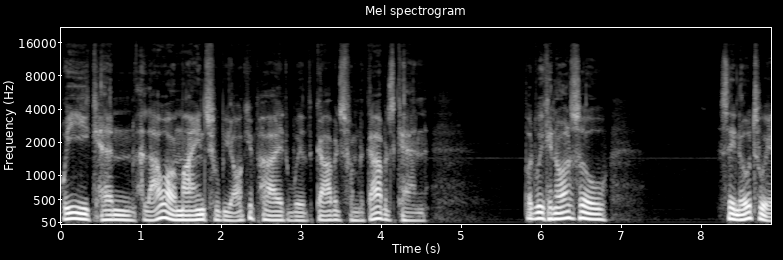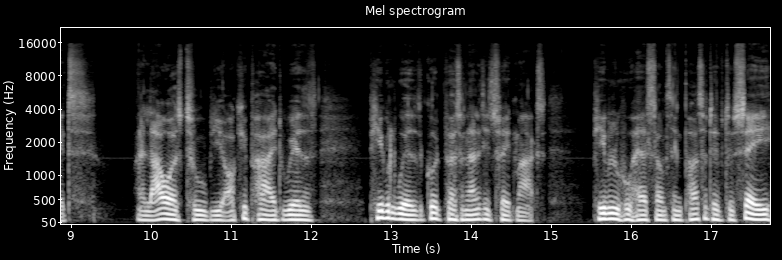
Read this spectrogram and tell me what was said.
We can allow our mind to be occupied with garbage from the garbage can, but we can also say no to it allow us to be occupied with people with good personality trademarks, people who have something positive to say,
